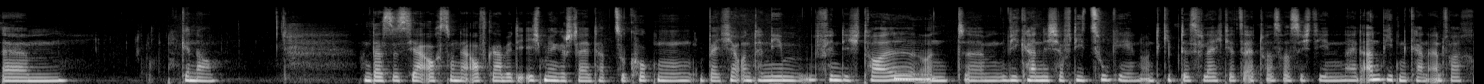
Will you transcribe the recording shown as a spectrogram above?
ähm, genau, und das ist ja auch so eine Aufgabe, die ich mir gestellt habe, zu gucken, welche Unternehmen finde ich toll mhm. und ähm, wie kann ich auf die zugehen und gibt es vielleicht jetzt etwas, was ich denen halt anbieten kann, einfach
